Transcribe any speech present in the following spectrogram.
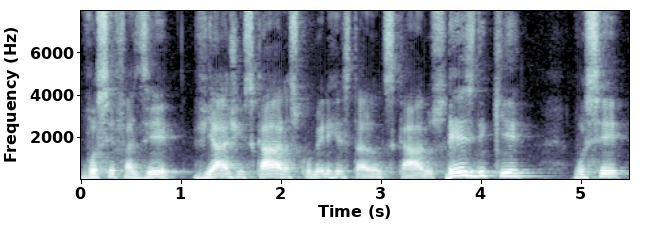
você fazer viagens caras, comer em restaurantes caros, desde que você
